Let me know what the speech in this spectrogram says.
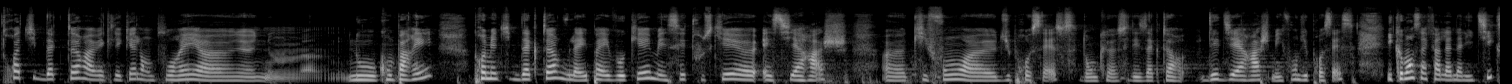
trois types d'acteurs avec lesquels on pourrait euh, nous comparer. Premier type d'acteur, vous l'avez pas évoqué, mais c'est tout ce qui est euh, SIRH euh, qui font du process. Donc, c'est des acteurs dédiés RH, mais ils font du process. Ils commencent à faire de l'analytics,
